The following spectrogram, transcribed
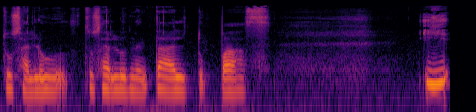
tu salud, tu salud mental, tu paz. Y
